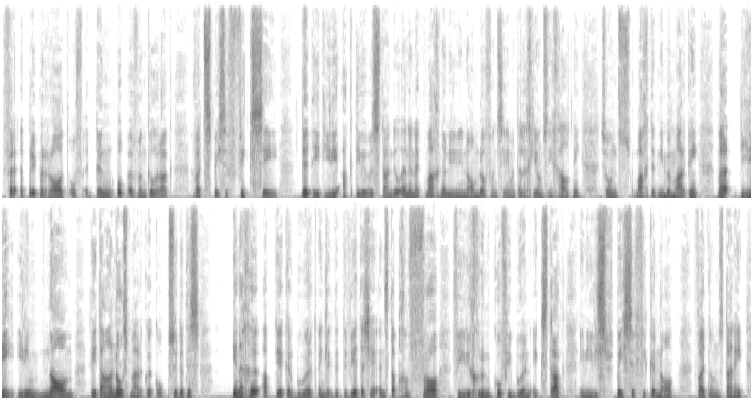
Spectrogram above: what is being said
vir 'n preparaat of 'n ding op 'n winkelrak wat spesifiek sê dit het hierdie aktiewe bestanddeel in en ek mag nou nie die naam daarvan sê nie want hulle gee ons nie geld nie. So ons mag dit nie mhm. bemark nie. Maar hierdie hierdie naam het 'n handelsmerk ook op. So dit is Enige apteker behoort eintlik dit te weet as jy instap gaan vra vir hierdie groen koffieboon ekstrak en hierdie spesifieke naam wat ons dan het.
